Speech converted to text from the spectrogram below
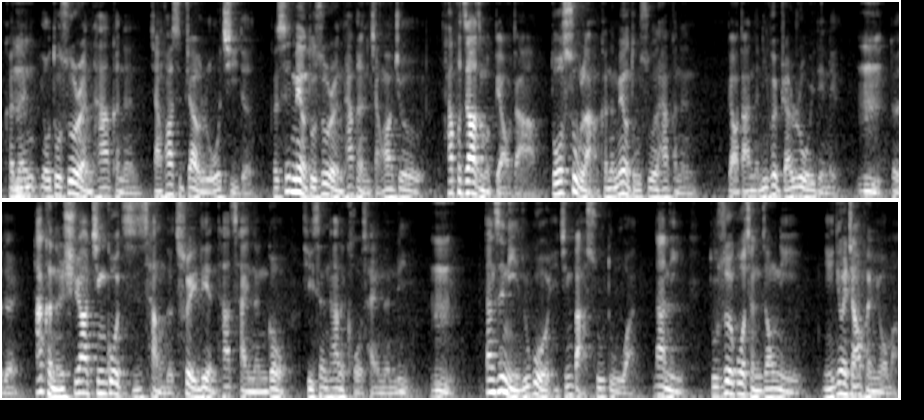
可能有读书的人，他可能讲话是比较有逻辑的，可是没有读书的人，他可能讲话就他不知道怎么表达。多数啦，可能没有读书的，他可能表达能力会比较弱一点点，嗯，对不对？他可能需要经过职场的淬炼，他才能够提升他的口才能力，嗯。但是你如果已经把书读完，那你读书的过程中，你你一定会交朋友嘛？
